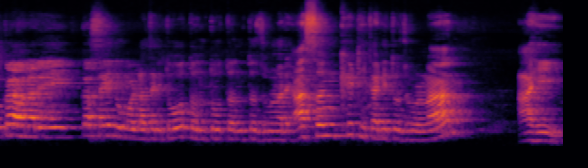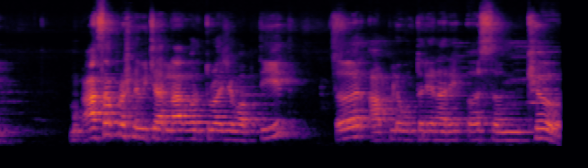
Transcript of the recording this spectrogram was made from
तो काय होणार आहे? कसाही तो तरी तो तंतोतंत जुळणार आहे. असंख्य ठिकाणी तो जुळणार आहे. मग असा प्रश्न विचारला वर्तुळाच्या बाबतीत तर आपलं उत्तर येणार आहे असंख्य.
